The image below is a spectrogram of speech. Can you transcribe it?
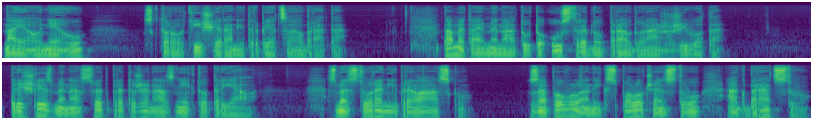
na jeho nehu, s ktorou tíšie rany trpiaceho brata. Pamätajme na túto ústrednú pravdu nášho života. Prišli sme na svet, pretože nás niekto prijal. Sme stvorení pre lásku. Sme povolaní k spoločenstvu a k bratstvu.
